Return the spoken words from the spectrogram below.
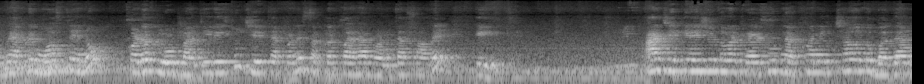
હવે આપણે મસ્ત એનો કડક લોટ બાંધી લઈશું, જે રીતે આપણને શક્કરપારા વણતા ફાવે એ રીતે. આ જગ્યાએ જો તમારે ડ્રાયફ્રૂટ નાખવાની ઈચ્છા હોય તો બદામ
